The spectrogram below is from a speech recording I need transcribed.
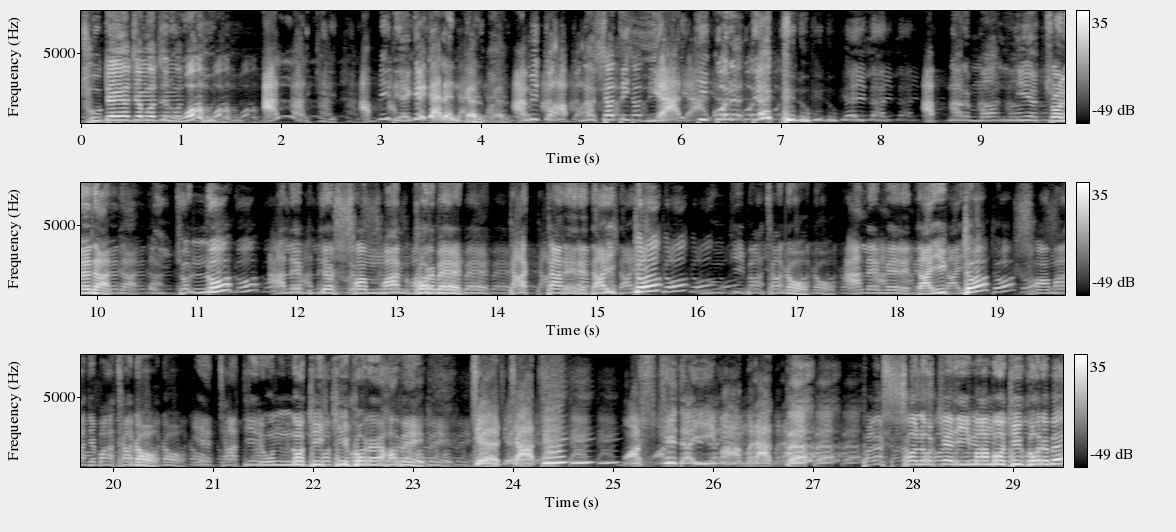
ছুটে গেছে বলছে ও হুজুর, আল্লাহর কি আপনি রেগে গেলেন কেন? আমি তো আপনার সাথে ইয়ার কি করে দেখছিল আপনার নিয়ে চলে যান। ওই জন্য আলেমদের সম্মান করবেন। ডাক্তারের দায়িত্ব, রুগী বাঁচানো। আলেমের দায়িত্ব, সমাজ বাঁচানো। এ জাতির উন্নতি কি করে হবে? যে জাতি মসজিদে ইমাম রাখবে, পাঁচশো লোকের ইমামতি করবে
